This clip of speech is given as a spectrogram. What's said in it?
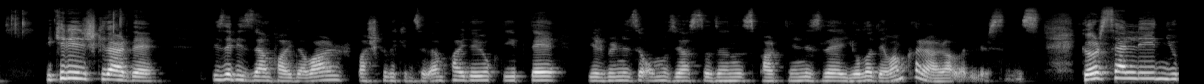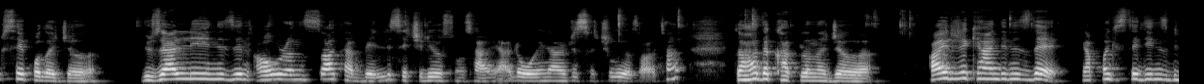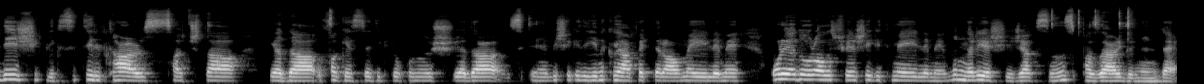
İkili ilişkilerde bize bizden fayda var, başka da kimseden fayda yok deyip de birbirinize omuz yasladığınız partnerinizle yola devam kararı alabilirsiniz. Görselliğin yüksek olacağı, güzelliğinizin auranız zaten belli seçiliyorsunuz her yerde o enerji saçılıyor zaten. Daha da katlanacağı, Ayrıca kendinizde yapmak istediğiniz bir değişiklik, stil, tarz, saçta ya da ufak estetik dokunuş ya da e, bir şekilde yeni kıyafetler alma eylemi, oraya doğru alışverişe gitme eylemi bunları yaşayacaksınız pazar gününde.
